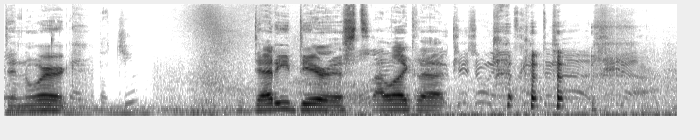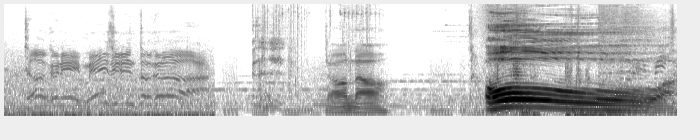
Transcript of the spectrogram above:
Didn't work. Daddy dearest. I like that. oh no. Oh!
